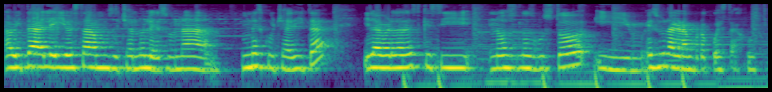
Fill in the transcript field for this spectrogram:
ahorita Ale y yo estábamos echándoles una, una escuchadita y la verdad es que sí nos, nos gustó y es una gran propuesta justo.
